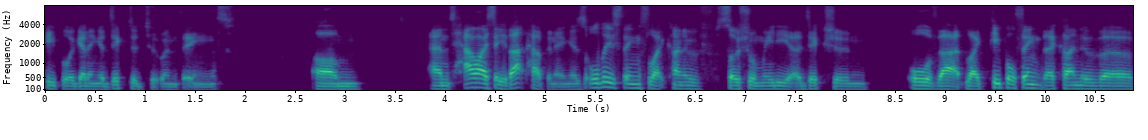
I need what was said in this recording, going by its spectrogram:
people are getting addicted to and things. Um, and how I see that happening is all these things like kind of social media addiction, all of that. Like people think they're kind of uh,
